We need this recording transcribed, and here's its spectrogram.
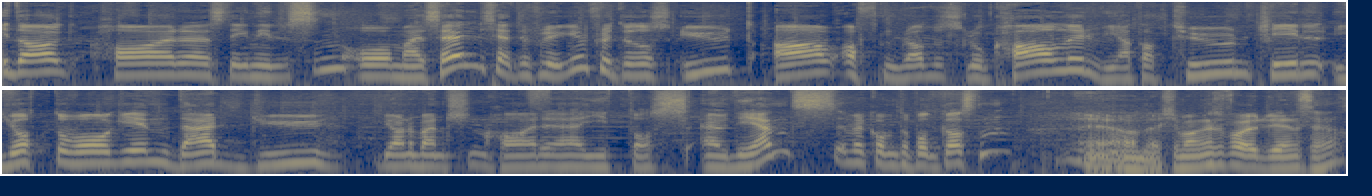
I dag har Stig Nilsen og meg selv, Kjetil Flygen, flyttet oss ut av Aftenbladets lokaler. Vi har tatt turen til Jåttåvågen, der du, Bjarne Berntsen, har eh, gitt oss audiens. Velkommen til podkasten. Ja, det er ikke mange som får audiens her.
